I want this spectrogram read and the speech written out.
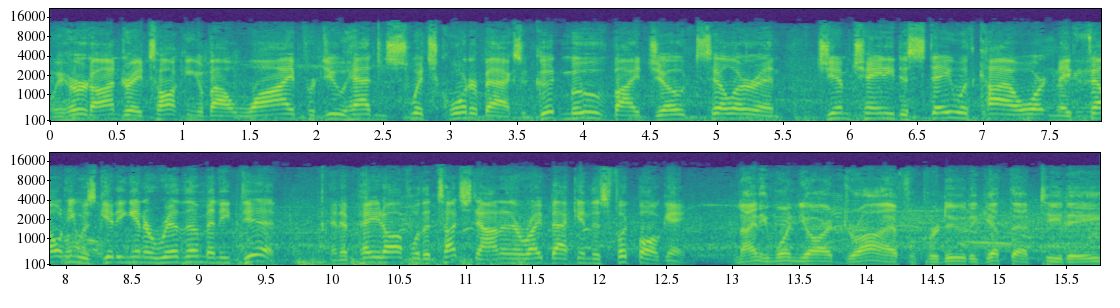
We heard Andre talking about why Purdue hadn't switched quarterbacks. A good move by Joe Tiller and Jim Chaney to stay with Kyle Orton. They felt he was getting in a rhythm, and he did. And it paid off with a touchdown, and they're right back in this football game. 91-yard drive for Purdue to get that TD.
